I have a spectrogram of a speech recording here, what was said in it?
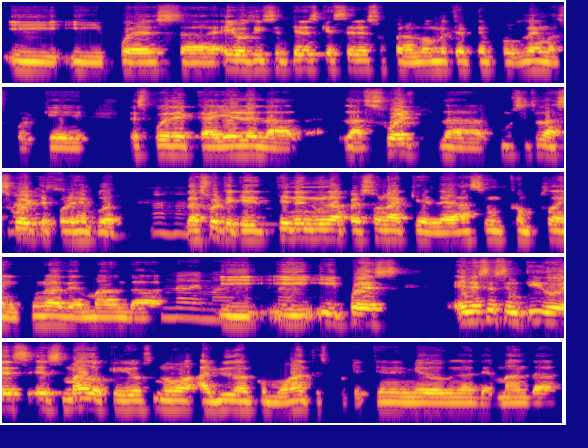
y, pues ah, ellos dicen tienes que hacer eso para no meterte en problemas porque después de caerle la, la suerte, la, ¿cómo se la suerte, por ejemplo, la suerte que tienen una persona que le hace un complaint, una demanda, una demanda y, y, y pues en ese sentido es, es malo que ellos no ayudan como antes porque tienen miedo de una demanda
